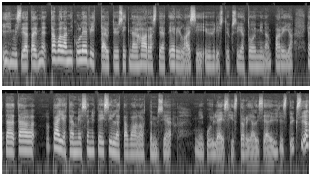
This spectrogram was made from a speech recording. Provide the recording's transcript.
ihmisiä, tai ne tavallaan niin kuin levittäytyy sitten nämä harrastajat erilaisiin yhdistyksiin ja toiminnan pariin. Ja, ja täällä päijät nyt ei sillä tavalla ole tämmöisiä niin kuin yleishistoriallisia yhdistyksiä.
